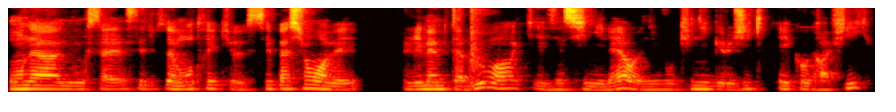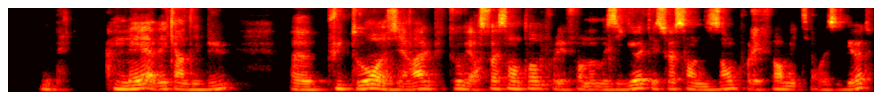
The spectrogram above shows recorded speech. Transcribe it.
On a, donc, cette étude a montré que ces patients avaient les mêmes tableaux, hein, qui étaient similaires au niveau clinique, biologique et échographique, mais avec un début euh, plutôt, en général, plutôt vers 60 ans pour les formes homozygotes et 70 ans pour les formes hétérozygotes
